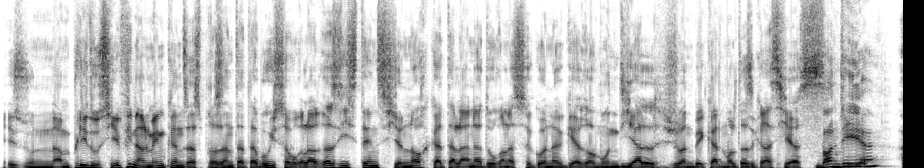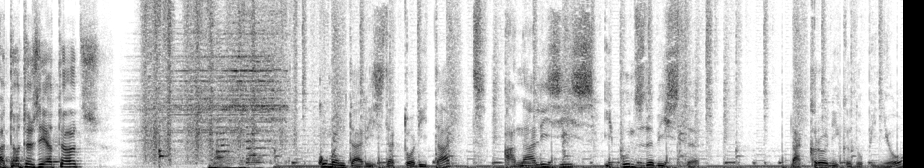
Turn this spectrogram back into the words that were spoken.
És un ampli dossier, finalment, que ens has presentat avui sobre la resistència nord-catalana durant la Segona Guerra Mundial. Joan Becat, moltes gràcies. Bon dia a totes i a tots. Comentaris d'actualitat, anàlisis i punts de vista. La crònica d'opinió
